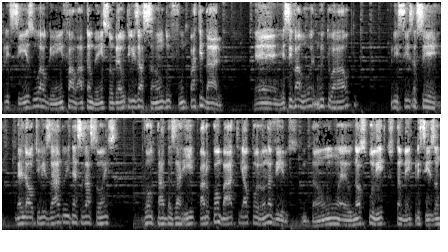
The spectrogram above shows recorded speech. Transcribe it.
preciso alguém falar também sobre a utilização do fundo partidário. É, esse valor é muito alto, precisa ser melhor utilizado e nessas ações voltadas aí para o combate ao coronavírus. Então, é, os nossos políticos também precisam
